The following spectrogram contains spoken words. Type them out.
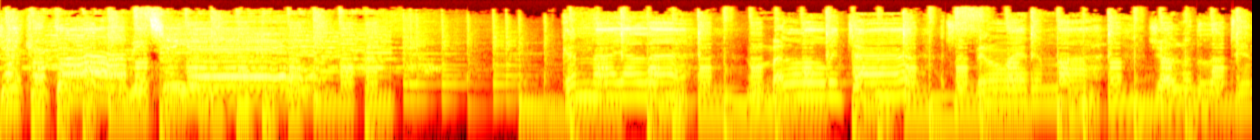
ရိုက်ခတ်သွားပြီချစ်ရဲ့ကနာရလာမလိုဝင်ချာအချစ်ပင်လဲပြမ ရွလွန်တလို့တင်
